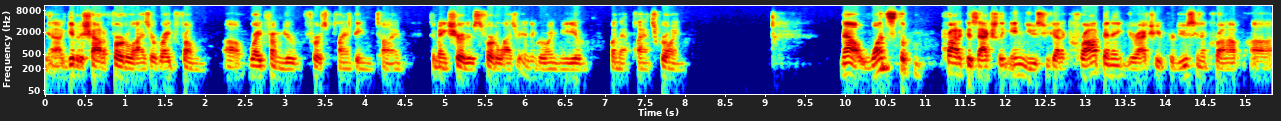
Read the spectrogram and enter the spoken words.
to uh, give it a shot of fertilizer right from uh, right from your first planting time to make sure there's fertilizer in the growing medium when that plant's growing. Now, once the product is actually in use, you've got a crop in it, you're actually producing a crop, uh,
